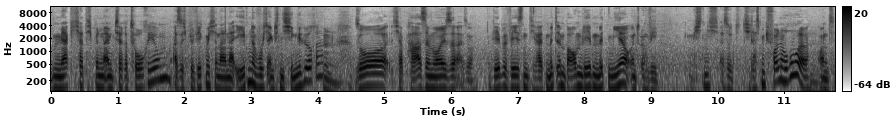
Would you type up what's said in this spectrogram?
merke ich halt, ich bin in einem Territorium. Also ich bewege mich in einer Ebene, wo ich eigentlich nicht hingehöre. So, ich habe Haselmäuse, also Lebewesen, die halt mit im Baum leben, mit mir und irgendwie mich nicht, also die lassen mich voll in Ruhe. Und,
